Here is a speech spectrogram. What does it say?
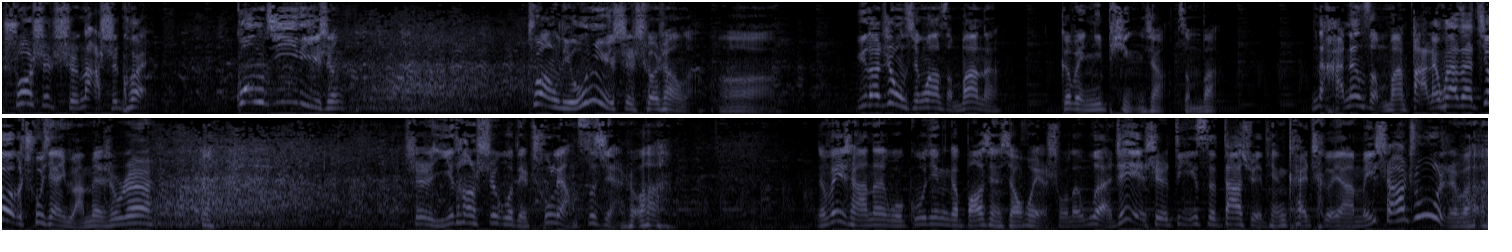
说时迟，那时快，咣叽的一声，撞刘女士车上了啊！遇到这种情况怎么办呢？各位，你品一下怎么办？那还能怎么办？打电话再叫个出险员呗，是不是？是一趟事故得出两次险，是吧？”那为啥呢？我估计那个保险小伙也说了，我这也是第一次大雪天开车呀，没刹住是吧？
